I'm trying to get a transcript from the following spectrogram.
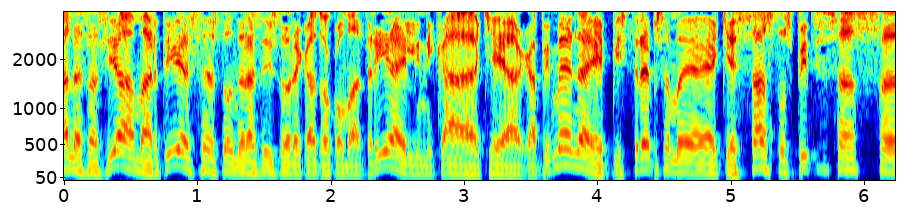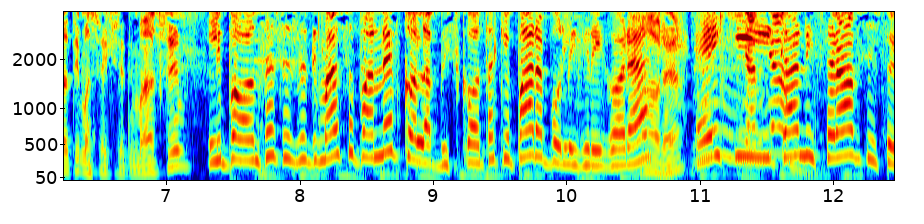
Αναστασία, αμαρτίες στον τραζίστορ 100,3 ελληνικά και αγαπημένα. Επιστρέψαμε και εσάς στο σπίτι σας. Τι μας έχεις ετοιμάσει; Λοιπόν, θα σας ετοιμάσω πανεύκολα μπισκότα και πάρα πολύ γρήγορα. Α, ωραία. Έχει κάνει θράψη στο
